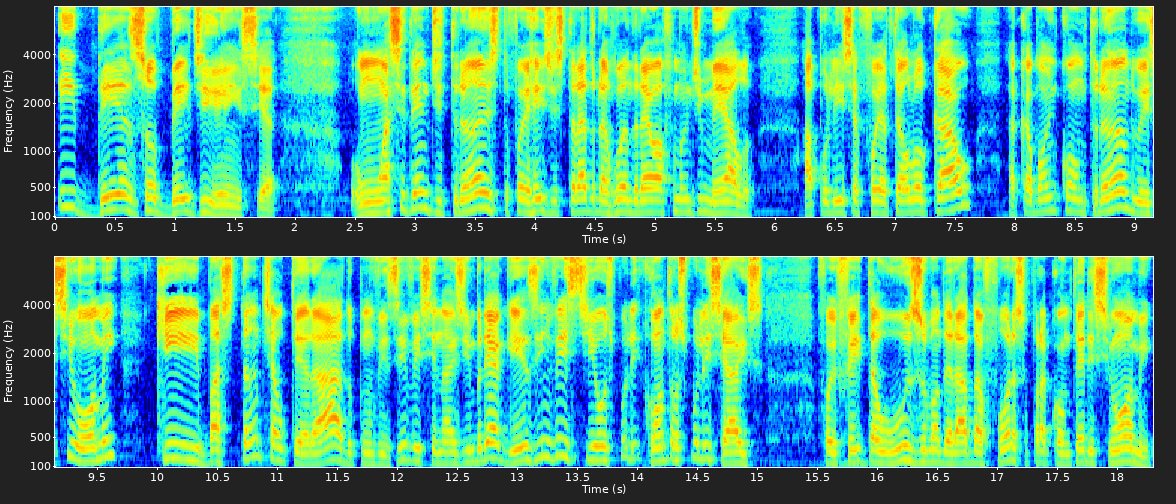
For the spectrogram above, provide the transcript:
e desobediência. Um acidente de trânsito foi registrado na rua André Hoffman de Melo. A polícia foi até o local, acabou encontrando esse homem que, bastante alterado, com visíveis sinais de embriaguez, investia os contra os policiais. Foi feito o uso moderado da força para conter esse homem,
